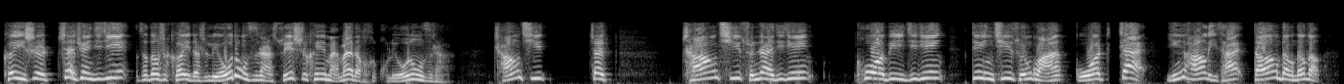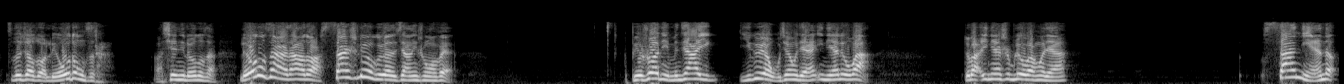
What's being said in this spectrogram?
可以是债券基金，这都是可以的，是流动资产，随时可以买卖的流动资产。长期债、长期存债基金、货币基金、定期存款、国债、银行理财等等等等。这都叫做流动资产啊，现金流动资产。流动资产达到多少？三十六个月的家庭生活费。比如说你们家一一个月五千块钱，一年六万，对吧？一年是不是六万块钱？三年的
